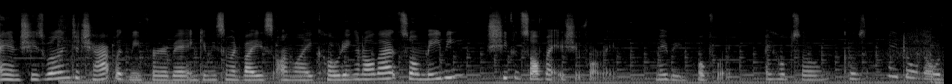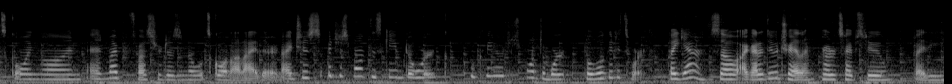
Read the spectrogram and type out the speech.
and she's willing to chat with me for a bit and give me some advice on like coding and all that. So maybe she can solve my issue for me. Maybe, hopefully. I hope so, because I don't know what's going on, and my professor doesn't know what's going on either, and I just, I just want this game to work, okay? I just want it to work, but we'll get it to work. But yeah, so I gotta do a trailer. Prototypes due by the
